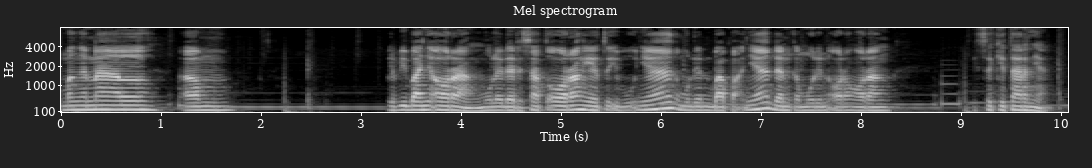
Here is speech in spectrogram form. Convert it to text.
mengenal um, lebih banyak orang. Mulai dari satu orang yaitu ibunya kemudian bapaknya dan kemudian orang-orang sekitarnya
